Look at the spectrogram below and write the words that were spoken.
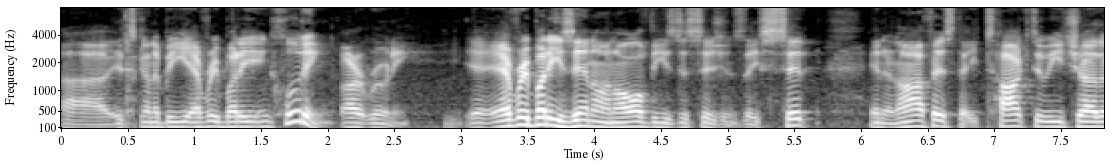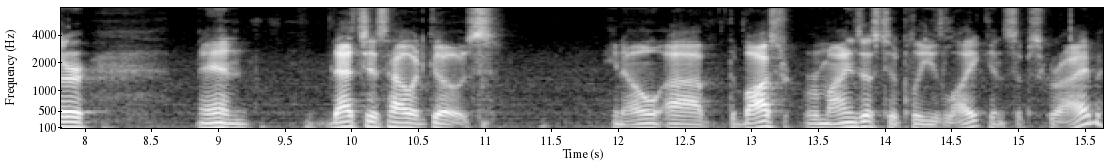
Uh, it's going to be everybody, including Art Rooney. Everybody's in on all of these decisions. They sit in an office, they talk to each other, and that's just how it goes. You know, uh, the boss reminds us to please like and subscribe.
